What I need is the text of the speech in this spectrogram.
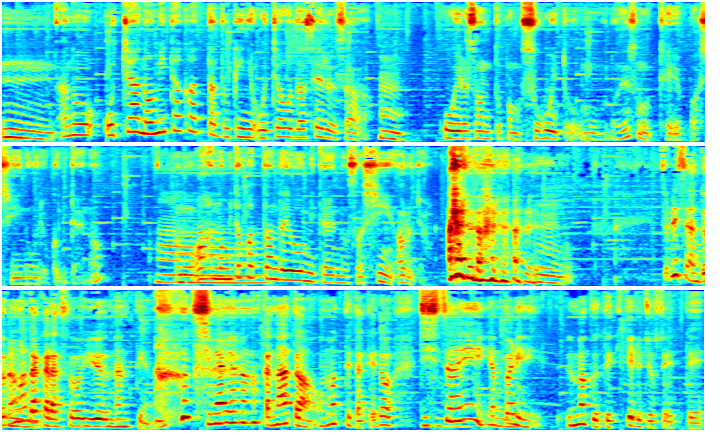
うん。あのお茶飲みたかった時にお茶を出せるさうん、OL さんとかもすごいと思うのね。そのテレパシー能力みたいな。ああのあー飲みたかったんだよみたいなさシーンあるじゃん。あるあるある、うん。それさドラマだからそういう、なんていうの？シナリオなのかなとは思ってたけど実際やっぱりうまくできてる女性って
